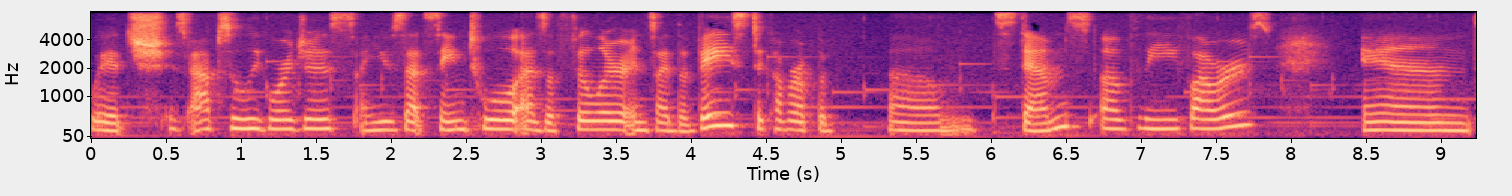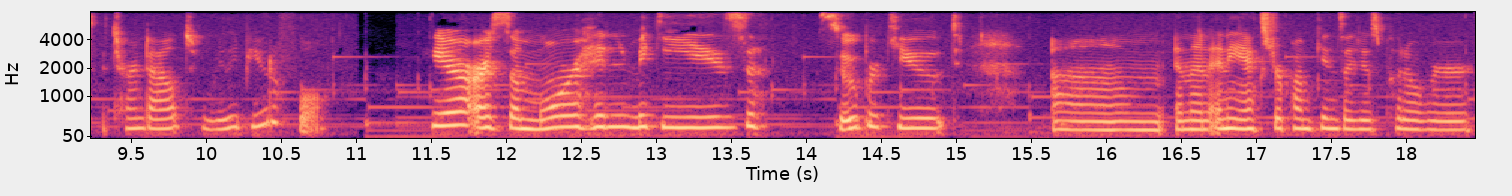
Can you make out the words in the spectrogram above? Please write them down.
which is absolutely gorgeous. I use that same tulle as a filler inside the vase to cover up the um, stems of the flowers. And it turned out really beautiful. Here are some more hidden Mickeys. Super cute. Um, and then any extra pumpkins I just put over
